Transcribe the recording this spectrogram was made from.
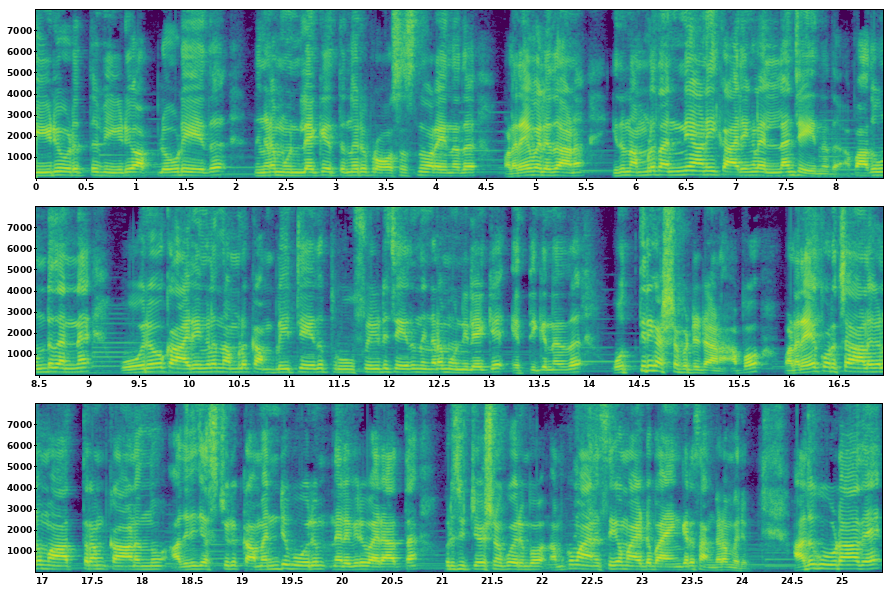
വീഡിയോ എടുത്ത് വീഡിയോ അപ്ലോഡ് ചെയ്ത് നിങ്ങളുടെ മുന്നിലേക്ക് എത്തുന്ന ഒരു പ്രോസസ്സ് എന്ന് പറയുന്നത് വളരെ വലുതാണ്. ഇത് നമ്മൾ തന്നെയാണ് ഈ കാര്യങ്ങളെല്ലാം ചെയ്യുന്നത്. അപ്പോൾ അതുകൊണ്ട് തന്നെ ഓരോ കാര്യങ്ങളും നമ്മൾ കംപ്ലീറ്റ് ചെയ്ത് പ്രൂഫ് റീഡ് ചെയ്ത് നിങ്ങളുടെ മുന്നിലേക്ക് എത്തിക്കുന്നത് ഒത്തിരി കഷ്ടപ്പെട്ടിട്ടാണ്. അപ്പോൾ വളരെ കുറച്ച് ആളുകൾ മാത്രം കാണുന്നു. അതിന് ജസ്റ്റ് ഒരു കമന്റ് പോലും നിലവിൽ വരാത്ത ഒരു സിറ്റുവേഷനൊക്കെ വരുമ്പോൾ നമുക്ക് മാനസികമായിട്ട് ഭയങ്കര സങ്കടം വരും. അതുകൂടാതെ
